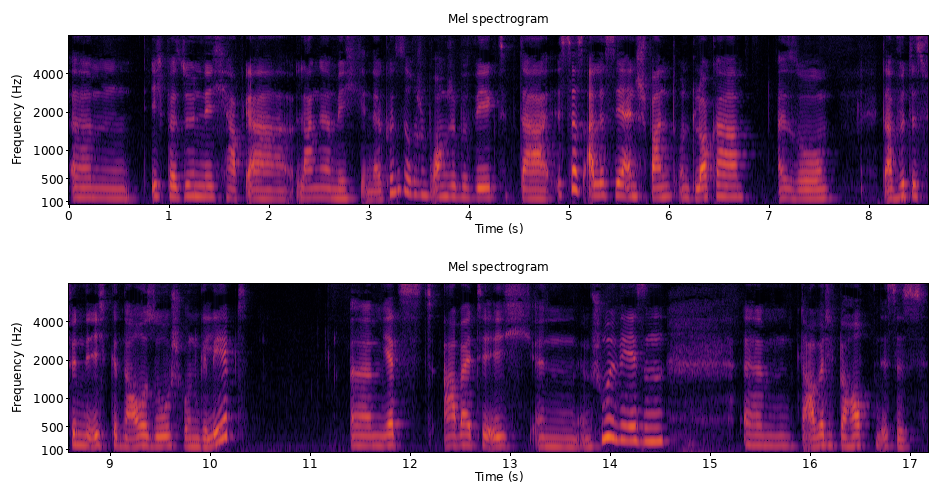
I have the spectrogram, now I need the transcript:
Ähm, ich persönlich habe ja lange mich in der künstlerischen Branche bewegt. Da ist das alles sehr entspannt und locker. Also da wird es, finde ich, genau so schon gelebt. Ähm, jetzt arbeite ich in, im Schulwesen. Ähm, da würde ich behaupten, ist es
